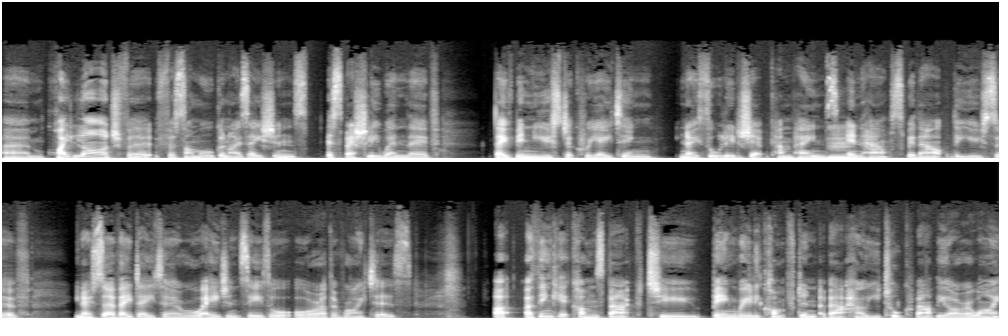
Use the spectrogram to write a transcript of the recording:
um, quite large for for some organisations, especially when they've they've been used to creating you know thought leadership campaigns in house without the use of you know survey data or agencies or, or other writers. I, I think it comes back to being really confident about how you talk about the ROI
